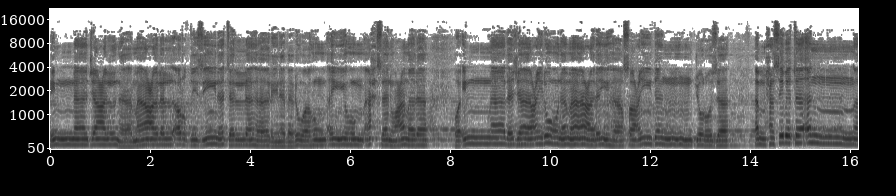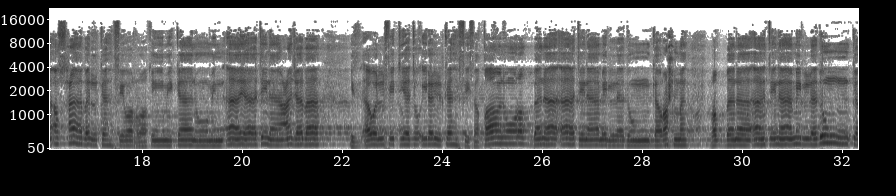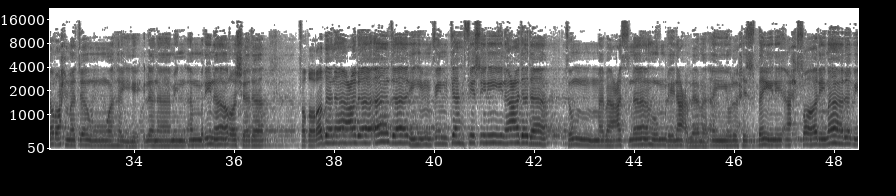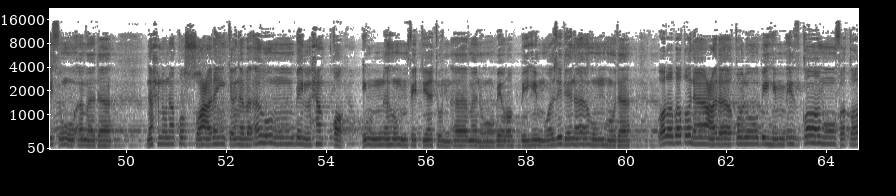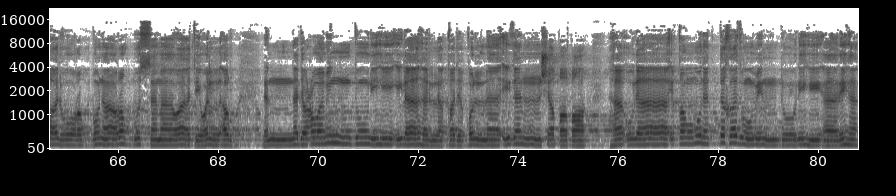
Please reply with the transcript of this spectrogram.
إنا جعلنا ما على الأرض زينة لها لنبلوهم أيهم أحسن عملا وإنا لجاعلون ما عليها صعيدا جرزا أم حسبت أن أصحاب الكهف والرقيم كانوا من آياتنا عجبا إذ أوى الفتية إلى الكهف فقالوا ربنا آتنا من لدنك رحمة ربنا آتنا من لدنك رحمة وهيئ لنا من أمرنا رشدا. فضربنا على آذارهم في الكهف سنين عددا. ثم بعثناهم لنعلم أي الحزبين أحصى لما لبثوا أمدا. نحن نقص عليك نبأهم بالحق. إنهم فتية آمنوا بربهم وزدناهم هدى وربطنا على قلوبهم إذ قاموا فقالوا ربنا رب السماوات والأرض لن ندعو من دونه إلها لقد قلنا إذا شططا هؤلاء قوم اتخذوا من دونه آلهة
